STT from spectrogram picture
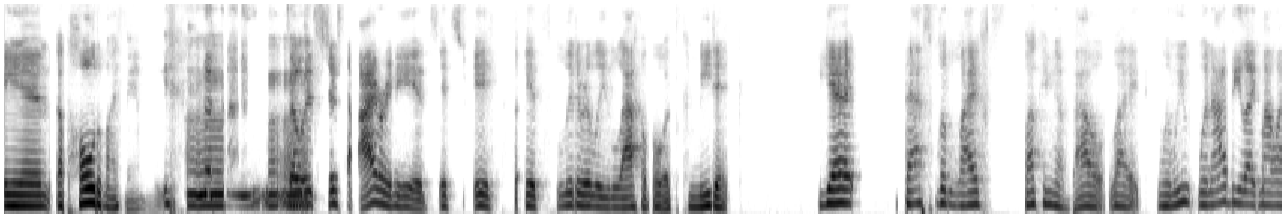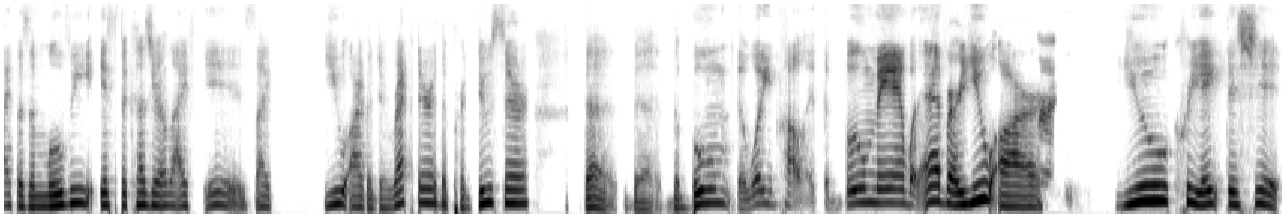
and uphold my family. Mm-hmm. so it's just the irony. It's it's it's it's literally laughable. It's comedic. Yet that's what life's fucking about. Like when we when I be like my life is a movie, it's because your life is like you are the director, the producer, the the the boom, the what do you call it? The boom man, whatever you are, you create this shit.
